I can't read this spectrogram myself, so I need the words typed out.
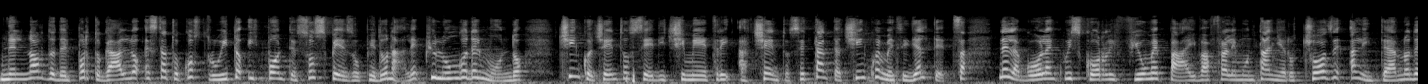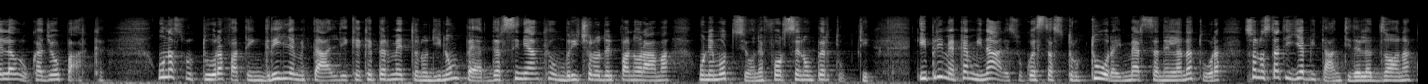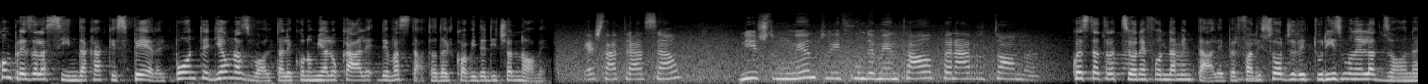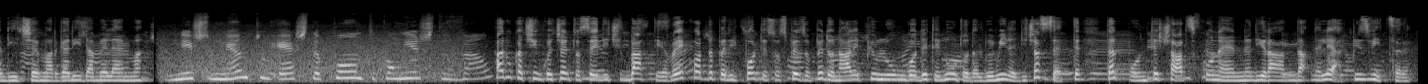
Nel nord del Portogallo è stato costruito il ponte sospeso pedonale più lungo del mondo, 516 metri a 175 metri di altezza, nella gola in cui scorre il fiume Paiva fra le montagne rocciose all'interno dell'Auruca Geopark una struttura fatta in griglie metalliche che permettono di non perdersi neanche un briciolo del panorama, un'emozione forse non per tutti. I primi a camminare su questa struttura immersa nella natura sono stati gli abitanti della zona, compresa la sindaca che spera il ponte dia una svolta all'economia locale devastata dal Covid-19. Questa attrazione neste momento è fondamentale per la retoma questa attrazione è fondamentale per far risorgere il turismo nella zona, dice Margarida Belem. Aruca 516 batte il record per il ponte sospeso pedonale più lungo detenuto dal 2017 dal ponte Charles Conen di Randa, nelle Alpi svizzere.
